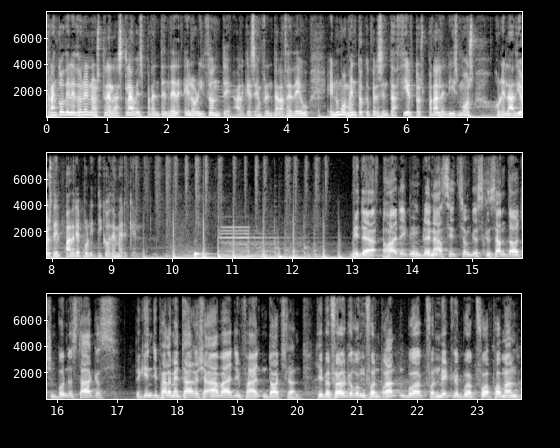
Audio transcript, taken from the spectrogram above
Franco de Ledone nos trae las claves para entender el horizonte al que se enfrenta la CDU en un momento que presenta ciertos paralelismos con el adiós del padre político de Merkel. Mit der heutigen Plenarsitzung des Gesamtdeutschen Bundestages beginnt die parlamentarische Arbeit im vereinten Deutschland. Die Bevölkerung von Brandenburg, von Mecklenburg-Vorpommern,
